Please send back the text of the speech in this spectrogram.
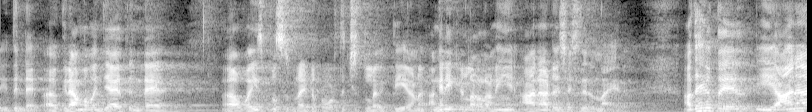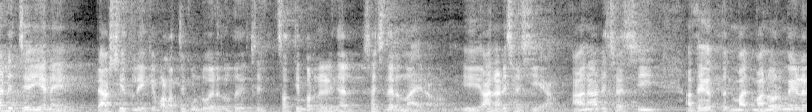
ഇതിന്റെ ഗ്രാമപഞ്ചായത്തിന്റെ വൈസ് പ്രസിഡന്റായിട്ട് പ്രവർത്തിച്ചിട്ടുള്ള വ്യക്തിയാണ്. അങ്ങനെയൊക്കെയുള്ള ആളാണ് ഈ ആനാട് ശശിധരൻ നായർ. അദ്ദേഹത്തെ ഈ ആനാട് ജയനെ രാഷ്ട്രീയത്തിലേക്ക് വളർത്തിക്കൊണ്ടുവരുന്നത് സത്യം പറഞ്ഞു കഴിഞ്ഞാൽ ശശിധരൻ നായരാണ്. ഈ ആനാട് ശശിയാണ്. ആനാട് ശശി അദ്ദേഹത്തിന് മനോരമയുടെ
